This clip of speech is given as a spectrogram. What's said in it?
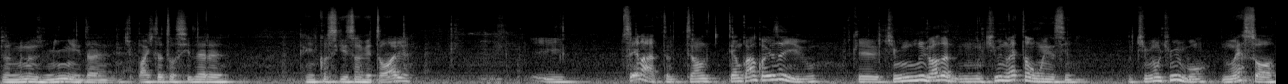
pelo menos minha e da, de parte da torcida, era que a gente conseguisse uma vitória. E, sei lá, tem, tem, alguma coisa aí, viu? Porque o time não joga, o time não é tão ruim assim. O time é um time bom. Não é só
